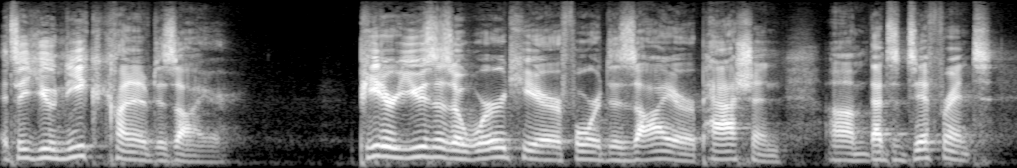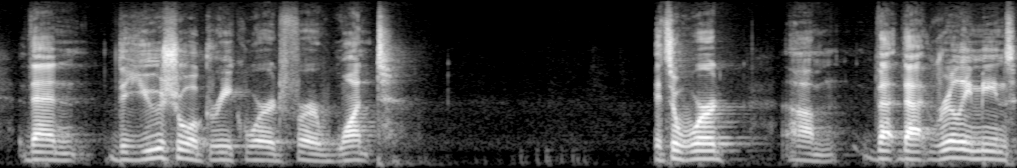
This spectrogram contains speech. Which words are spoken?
it's a unique kind of desire. Peter uses a word here for desire, passion, um, that's different than the usual Greek word for want. It's a word um, that, that really means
